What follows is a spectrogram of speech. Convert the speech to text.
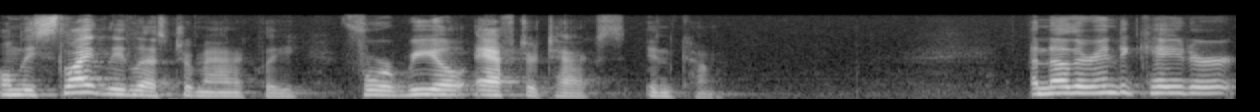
only slightly less dramatically for real after-tax income. Another indicator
